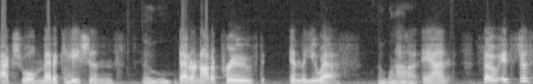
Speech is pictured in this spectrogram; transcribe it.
actual medications Oh, that are not approved in the U.S. oh wow. Uh, and so it's just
